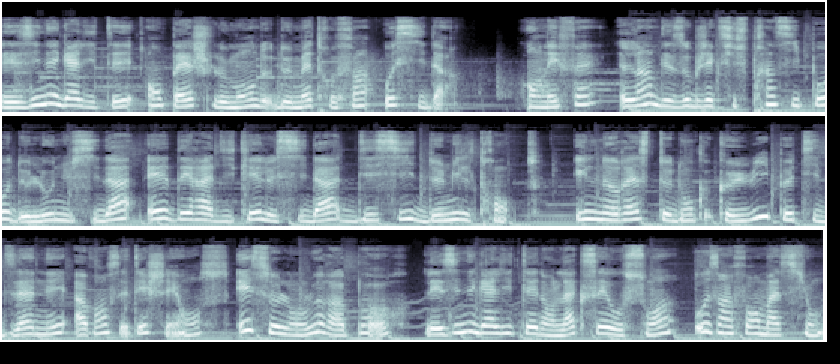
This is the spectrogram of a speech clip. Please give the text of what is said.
Les inégalités empêchent le monde de mettre fin au sida. En effet, l'un des objectifs principaux de l'ONU-SIDA est d'éradiquer le sida d'ici 2030. Il ne reste donc que 8 petites années avant cette échéance et selon le rapport, les inégalités dans l'accès aux soins, aux informations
